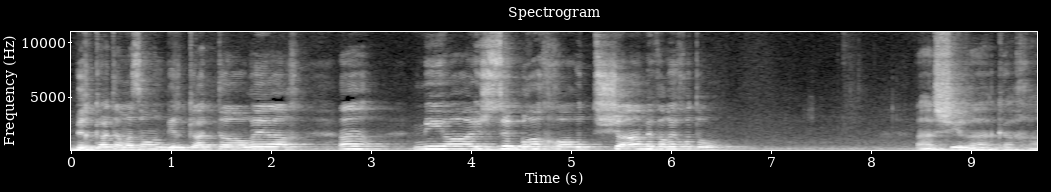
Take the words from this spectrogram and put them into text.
ברכת המזון, ברכת האורח, אה, מי, אה, איזה ברכות, שעה מברך אותו. העשיר ראה ככה,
